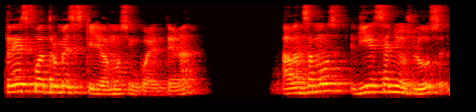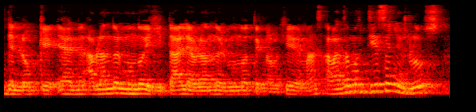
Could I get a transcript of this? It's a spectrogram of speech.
3, 4 meses que llevamos en cuarentena, avanzamos 10 años luz de lo que, hablando del mundo digital y hablando del mundo de tecnología y demás, avanzamos 10 años luz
